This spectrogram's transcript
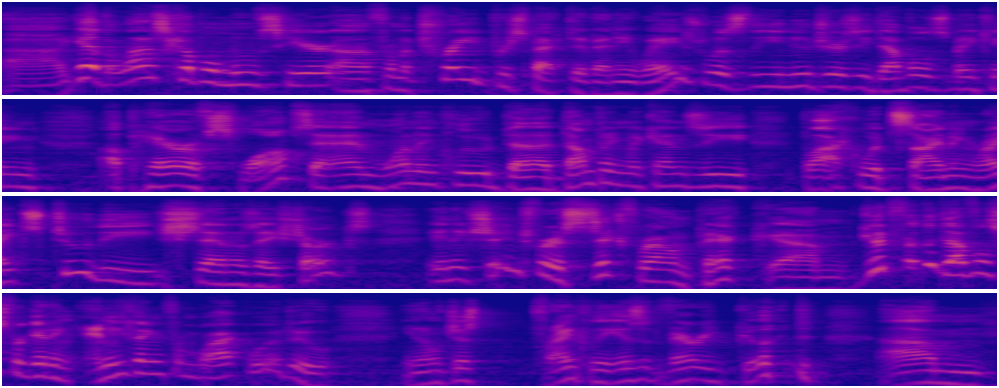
Uh, yeah, the last couple moves here, uh, from a trade perspective, anyways, was the New Jersey Devils making a pair of swaps, and one include uh, dumping Mackenzie Blackwood signing rights to the San Jose Sharks in exchange for a sixth round pick. Um, good for the Devils for getting anything from Blackwood, who, you know, just frankly isn't very good. Um,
